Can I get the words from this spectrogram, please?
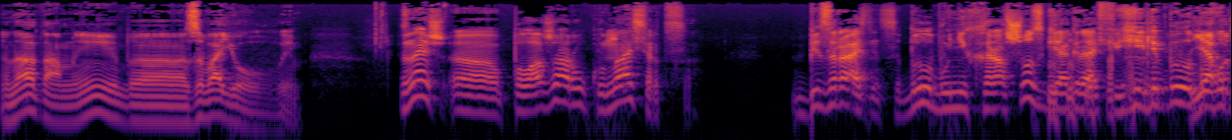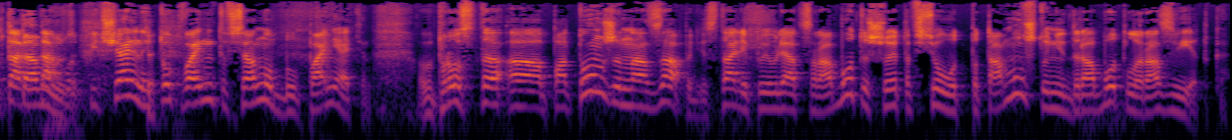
да, там, и э, завоевываем. Знаешь, э, положа руку на сердце, без разницы, было бы у них хорошо с географией или было бы вот так, так вот печально, итог войны-то все равно был понятен. Просто а, потом же на Западе стали появляться работы, что это все вот потому, что не доработала разведка.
